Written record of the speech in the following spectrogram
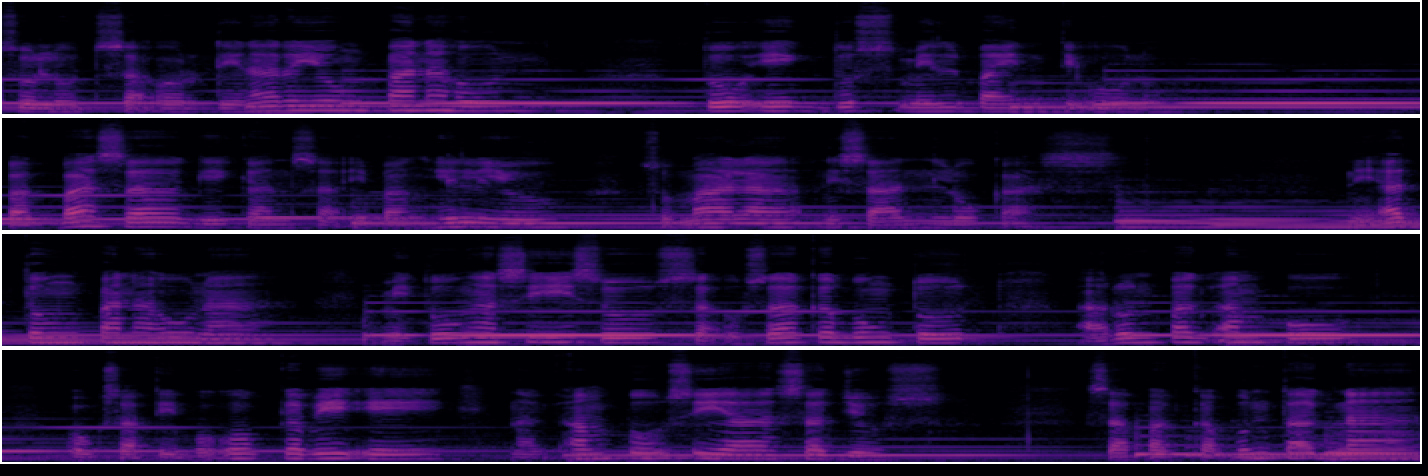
sulod sa ordinaryong panahon tuig 2021. Pagbasa gikan sa Ebanghelyo sumala ni San Lucas. Ni adtong panahona Mitunga si Jesus sa usa ka bungtod aron pagampo ug sa tibuok gabii nagampo siya sa Dios. Sa pagkabuntag na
